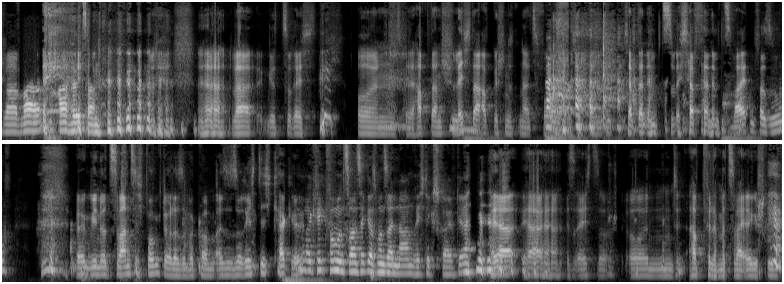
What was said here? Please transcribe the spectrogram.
War, war, war hölzern. ja, war zu Recht. Und äh, habe dann schlechter abgeschnitten als vorher. Ich habe dann, ich hab dann, im z- ich hab dann im zweiten Versuch irgendwie nur 20 Punkte oder so bekommen. Also so richtig kacke. Man kriegt 25, dass man seinen Namen richtig schreibt, ja. Ja, ja, ja, ist echt so. Und habe Philipp mit zwei L geschrieben.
